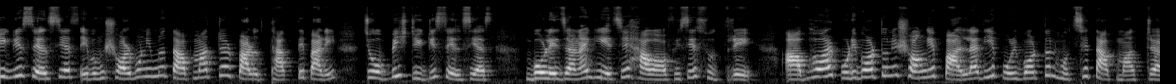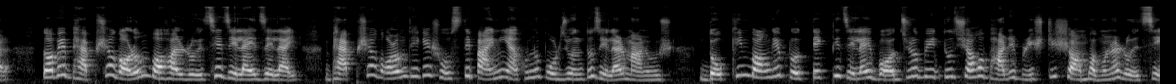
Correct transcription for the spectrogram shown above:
ডিগ্রি সেলসিয়াস এবং সর্বনিম্ন তাপমাত্রার পারদ থাকতে পারে চব্বিশ ডিগ্রি সেলসিয়াস। বলে জানা গিয়েছে হাওয়া অফিসের সূত্রে। আবহাওয়ার পরিবর্তনের সঙ্গে পাল্লা দিয়ে পরিবর্তন হচ্ছে তাপমাত্রার। তবে ভ্যাপসা গরম বহাল রয়েছে জেলায় জেলায়। ভ্যাপসা গরম থেকে স্বস্তি পায়নি এখনও পর্যন্ত জেলার মানুষ। দক্ষিণবঙ্গে প্রত্যেকটি জেলায় বজ্র বিদ্যুৎ সহ ভারী বৃষ্টির সম্ভাবনা রয়েছে।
